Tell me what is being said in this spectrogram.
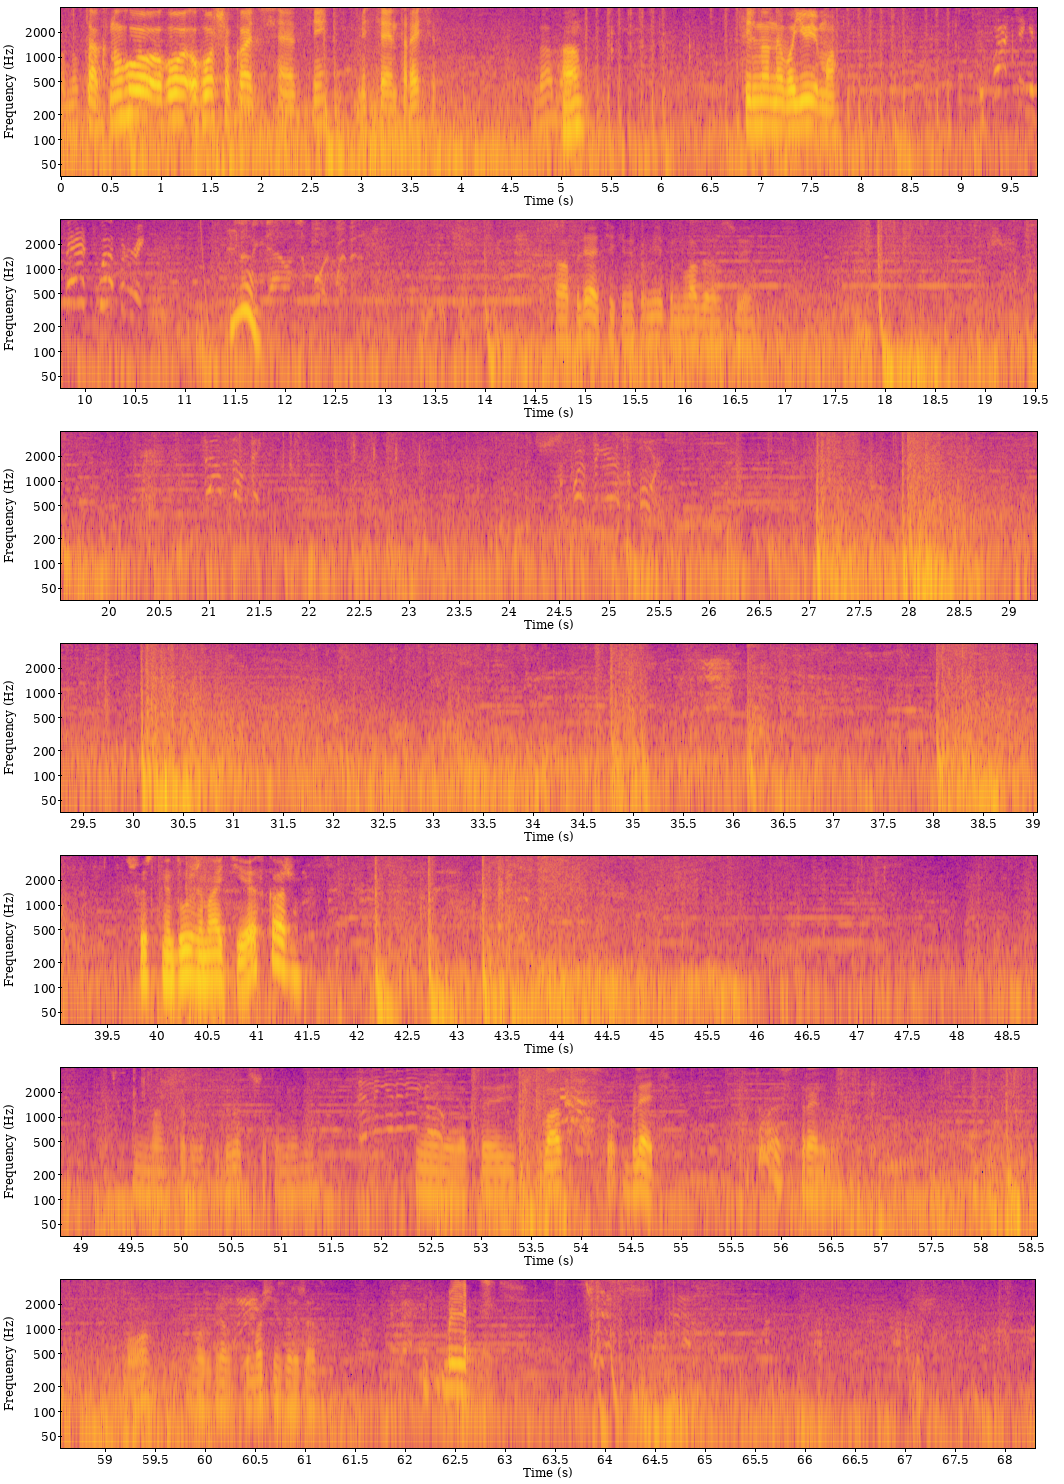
А ну Так, ну го, го, го шукати е, ці місця інтересів. Да, да. А? Сильно не воюємо. А, блядь, тільки не помітим лазером своїм. Щось не дуже навіть є, скажу. Мам, треба подивитися, що там є. Ні, ні, ні, це і клас. Стоп, Блядь. То мене стрельно. О, може прям такі мощні заряджати. Блять.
